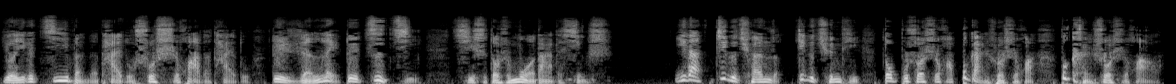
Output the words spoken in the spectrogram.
有一个基本的态度，说实话的态度，对人类、对自己，其实都是莫大的幸事。一旦这个圈子、这个群体都不说实话，不敢说实话，不肯说实话了，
